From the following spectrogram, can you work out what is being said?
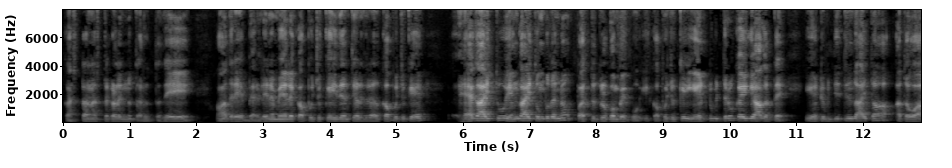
ಕಷ್ಟ ನಷ್ಟಗಳನ್ನು ತರುತ್ತದೆ. ಆದರೆ ಬೆರಳಿನ ಮೇಲೆ ಕಪ್ಪು ಚುಕ್ಕೆ ಇದೆ ಅಂತ ಹೇಳಿದರೆ ಅದು ಕಪ್ಪು ಚುಕ್ಕೆ ಹೇಗಾಯಿತು, ಹೆಂಗಾಯಿತು ಎಂಬುದನ್ನು ಫಸ್ಟ್ ತಿಳ್ಕೊಬೇಕು. ಈ ಕಪ್ಪು ಚುಕ್ಕೆ ಏಟು ಬಿದ್ದರೂ ಕೈಗೆ ಆಗುತ್ತೆ. ಏಟು ಬಿದ್ದಿದ್ದರಿಂದ ಆಯಿತಾ? ಅಥವಾ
